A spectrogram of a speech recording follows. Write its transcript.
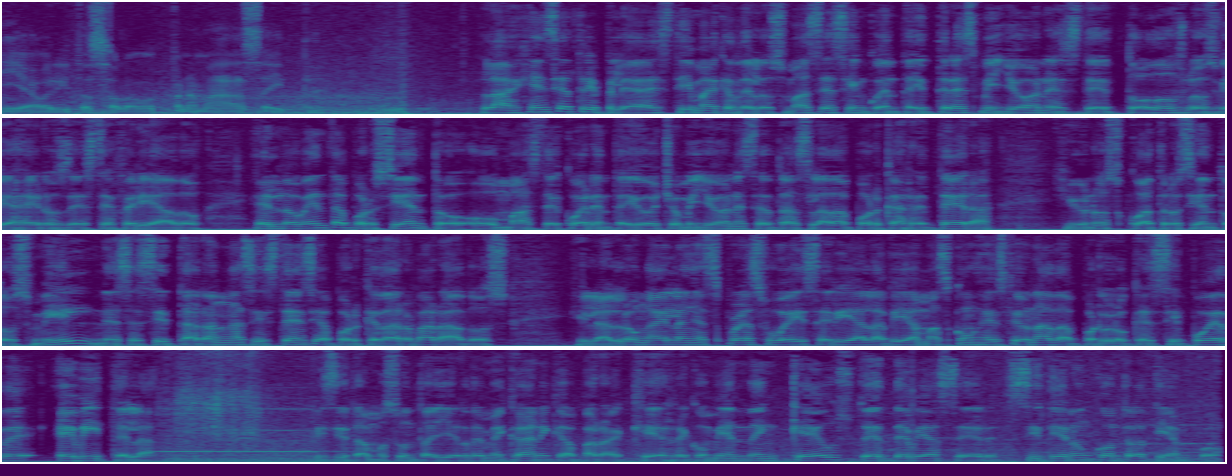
y ahorita solo voy a poner más aceite. La agencia AAA estima que de los más de 53 millones de todos los viajeros de este feriado, el 90% o más de 48 millones se traslada por carretera y unos 400 mil necesitarán asistencia por quedar varados. Y la Long Island Expressway sería la vía más congestionada, por lo que si puede, evítela. Visitamos un taller de mecánica para que recomienden qué usted debe hacer si tiene un contratiempo.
